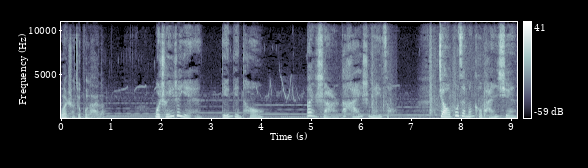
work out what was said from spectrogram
晚上就不来了。我垂着眼，点点头。半晌，他还是没走，脚步在门口盘旋。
